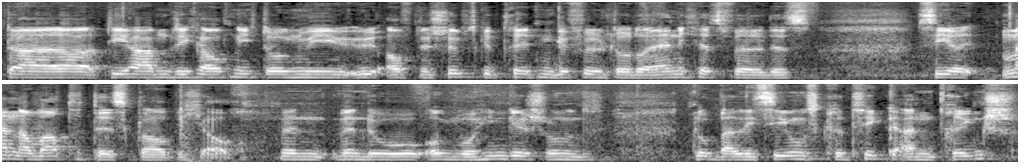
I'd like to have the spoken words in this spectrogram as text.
da, die haben sich auch nicht irgendwie auf den Schlips getreten gefühlt oder ähnliches, weil das, sie, man erwartet das, glaube ich, auch. Wenn, wenn du irgendwo hingehst und Globalisierungskritik antrinkst,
